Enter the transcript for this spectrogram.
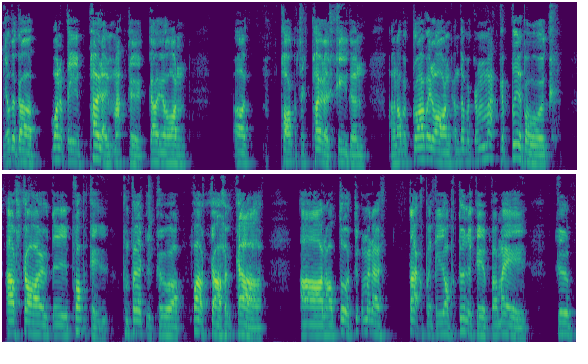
there was a, one of the polo matches going on uh, part of this polo season and I was driving along and there was a massive billboard outside the property converted to a five-star hotel and I thought, took a minute the opportunity for me to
